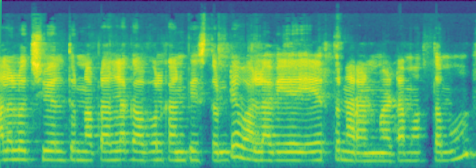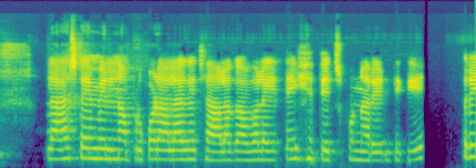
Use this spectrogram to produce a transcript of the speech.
అలలు వచ్చి వెళ్తున్నప్పుడల్లా గవ్వలు కనిపిస్తుంటే వాళ్ళు అవి ఏరుతున్నారు అనమాట మొత్తము. లాస్ట్ టైం వెళ్ళినప్పుడు కూడా అలాగే చాలా గవ్వలు అయితే తెచ్చుకున్నారు ఇంటికి. త్రీ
